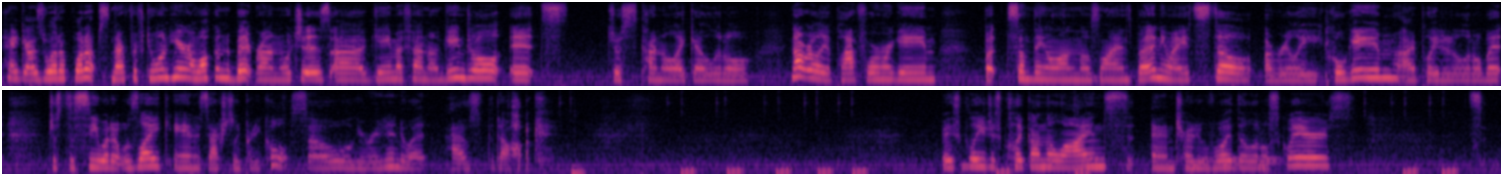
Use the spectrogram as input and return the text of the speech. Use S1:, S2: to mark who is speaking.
S1: Hey guys, what up, what up? Snark51 here, and welcome to BitRun, which is a game I found on GameJolt. It's just kind of like a little, not really a platformer game, but something along those lines. But anyway, it's still a really cool game. I played it a little bit just to see what it was like, and it's actually pretty cool. So we'll get right into it as the dog. Basically, you just click on the lines and try to avoid the little squares.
